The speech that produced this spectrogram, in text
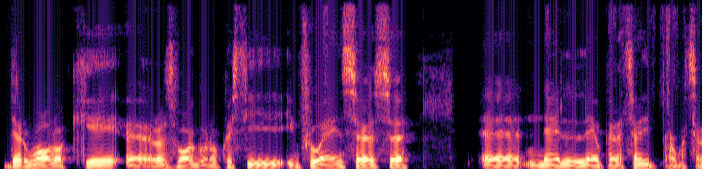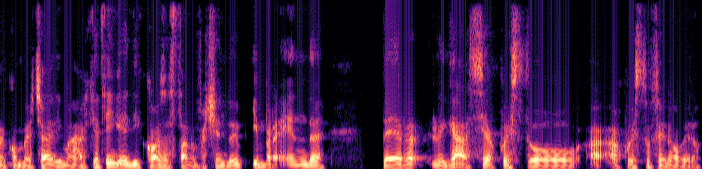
del ruolo che eh, svolgono questi influencers eh, nelle operazioni di promozione commerciale, di marketing e di cosa stanno facendo i, i brand per legarsi a questo, a, a questo, fenomeno,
